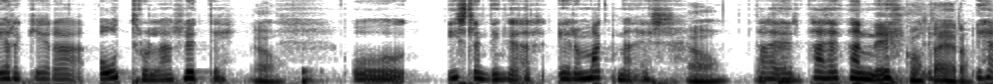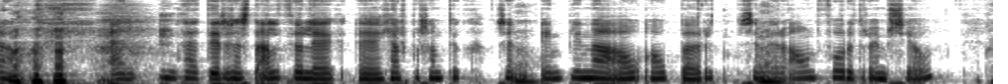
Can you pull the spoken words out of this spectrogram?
er að gera ótrúlega hluti. Já, og Íslendingar eru magnaðir. Já, það, ok, er, það er þannig. En þetta er semst alþjóðleg eh, hjálparsamtök sem Já. einblýna á, á börn sem Já. eru án fóruðra umsjá Ok,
